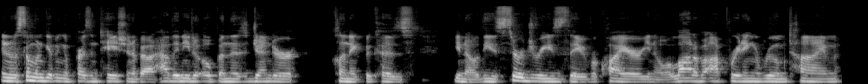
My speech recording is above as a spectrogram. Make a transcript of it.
And it was someone giving a presentation about how they need to open this gender clinic because you know these surgeries they require you know a lot of operating room time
